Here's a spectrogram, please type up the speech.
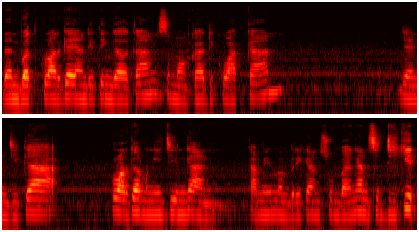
Dan buat keluarga yang ditinggalkan semoga dikuatkan. Dan jika keluarga mengizinkan kami memberikan sumbangan sedikit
